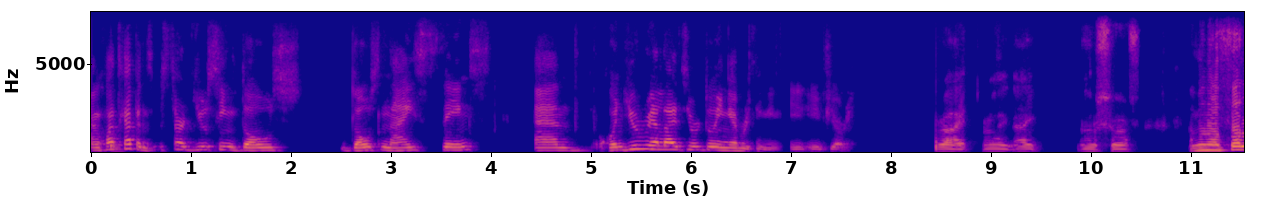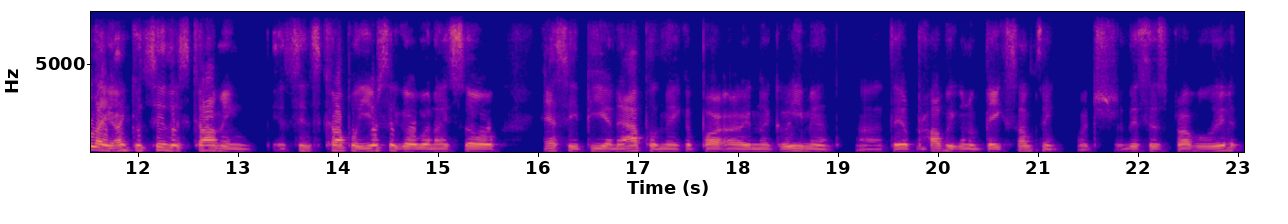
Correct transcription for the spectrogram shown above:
And what happens? You start using those those nice things, and when you realize you're doing everything in, in Fiori. Right, right. I I'm sure. I mean, I felt like I could see this coming eh, since a couple years ago when I saw SAP and Apple make a part uh, an agreement. Uh, they're Mm. probably going to bake something, which this is probably it.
